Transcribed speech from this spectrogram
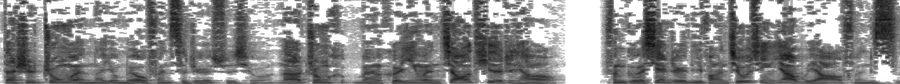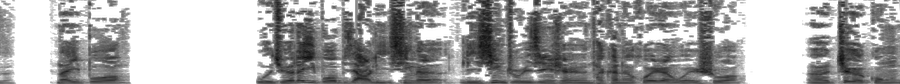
但是中文呢又没有分词这个需求。那中文和英文交替的这条分隔线这个地方究竟要不要分词？那一波。我觉得一波比较理性的理性主义精神人，他可能会认为说，呃，这个功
